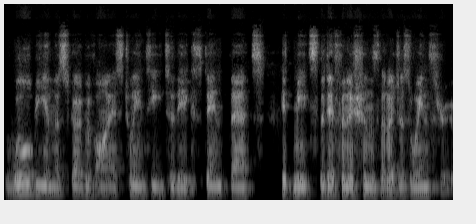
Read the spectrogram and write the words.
will be in the scope of IAS20 to the extent that it meets the definitions that i just went through.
